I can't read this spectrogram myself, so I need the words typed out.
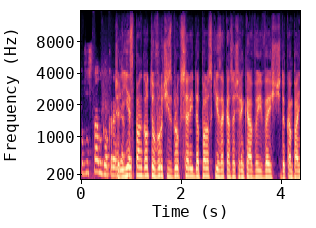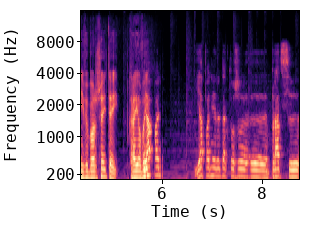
pozostałych okręgach. Czyli jest pan gotów wrócić z Brukseli do Polski, zakazać rękawy i wejść do kampanii wyborczej, tej krajowej? Ja, panie, ja, panie redaktorze, e, pracy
